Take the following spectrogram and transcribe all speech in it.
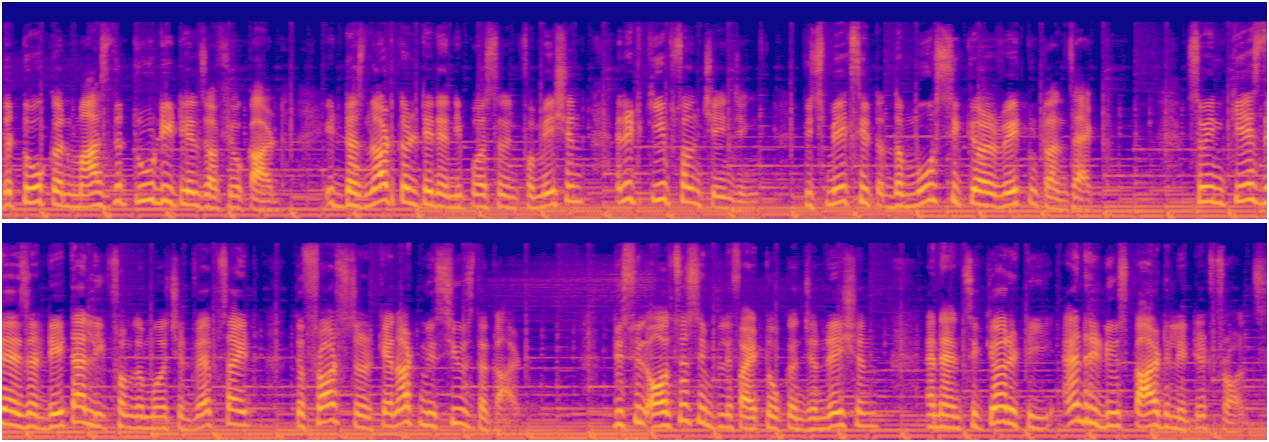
the token masks the true details of your card. It does not contain any personal information and it keeps on changing, which makes it the most secure way to transact. So in case there is a data leak from the merchant website, the fraudster cannot misuse the card. This will also simplify token generation, enhance security and reduce card related frauds.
